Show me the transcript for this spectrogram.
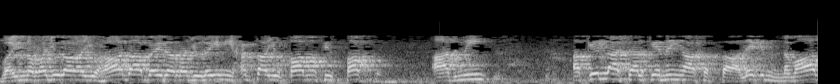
بین رجولا یوہادا بین رجولینی حتہ یو کام آدمی اکیلا چل کے نہیں آ سکتا، لیکن نماز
